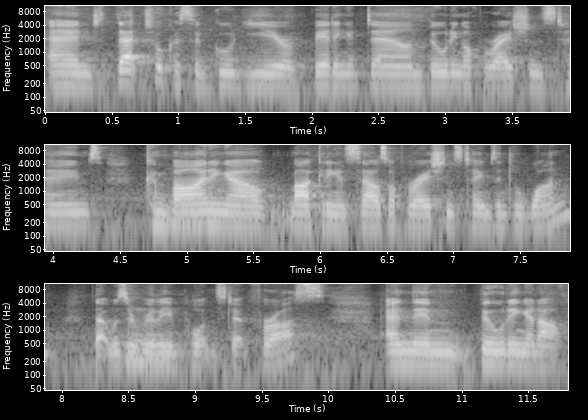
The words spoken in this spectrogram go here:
And that took us a good year of bedding it down, building operations teams, combining mm. our marketing and sales operations teams into one That was a really important step for us. And then building it up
